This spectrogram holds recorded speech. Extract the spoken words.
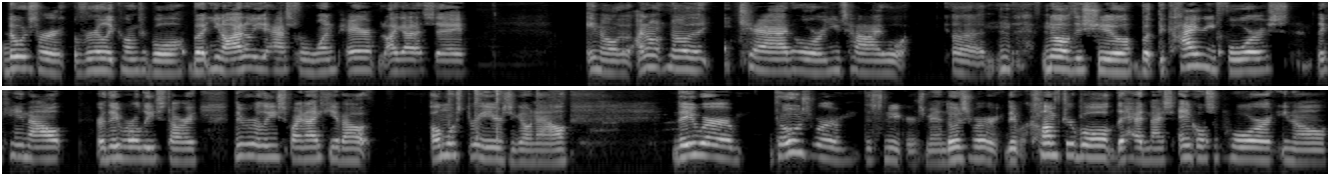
those were really comfortable. But, you know, I know you asked for one pair, but I gotta say, you know, I don't know that Chad or you, Ty will uh, know of this shoe, but the Kyrie 4s, they came out, or they were released, sorry, they were released by Nike about almost three years ago now. They were those were the sneakers, man. Those were they were comfortable. They had nice ankle support. You know,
